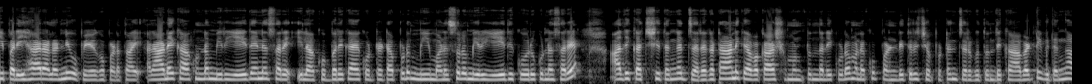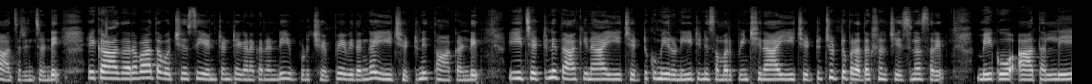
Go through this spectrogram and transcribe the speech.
ఈ పరిహారాలన్నీ ఉపయోగపడతాయి. అలానే కాకుండా మీరు ఏదైనా సరే ఇలా కొబ్బరికాయ కొట్టేటప్పుడు మీ మనసులో మీరు ఏది కోరుకున్నా సరే అది ఖచ్చితంగా జరగటానికి అవకాశం ఉంటుందని కూడా మనకు పండితులు చెప్పడం జరుగుతుంది. కాబట్టి ఈ విధంగా ఆచరించండి. ఇక ఆ తర్వాత వచ్చేసి ఏంటంటే కనుకనండి ఇప్పుడు చెప్పే విధంగా ఈ చెట్టుని తాకండి. ఈ చెట్టుని తాకినా ఈ చెట్టుకు మీరు నీటిని సమర్పించినా ఈ చెట్టు చుట్టూ ప్రదక్షిణ చేసినా సరే మీకు ఆ తల్లి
